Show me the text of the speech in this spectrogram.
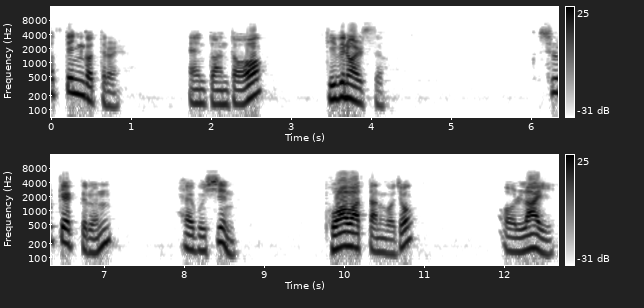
헛된 것들을 and 또한 또 diviners, 술객들은 have seen, 보아왔다는 거죠. a lie,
